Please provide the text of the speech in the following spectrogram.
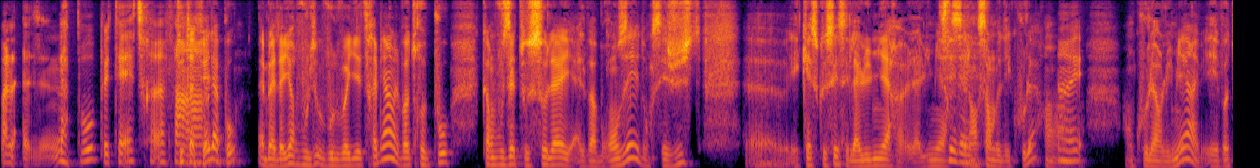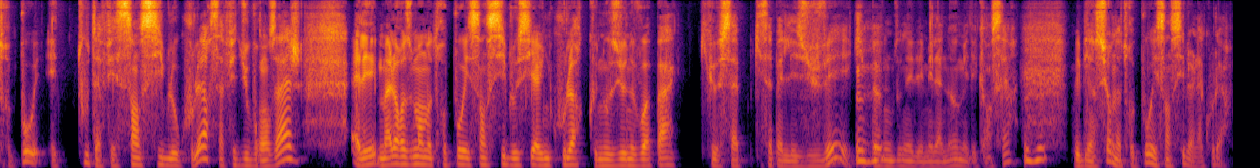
la peau peut-être. Tout à fait, la peau. Eh ben, D'ailleurs, vous, vous, le voyez très bien, votre peau, quand vous êtes au soleil, elle va bronzer. Donc c'est juste... Euh, et qu'est-ce que c'est? C'est la lumière. La lumière, c'est l'ensemble des couleurs en, en, couleur lumière. Et votre peau est tout à fait sensible aux couleurs. Ça fait du bronzage. Elle est Malheureusement, notre peau est sensible aussi à une couleur que nos yeux ne voient pas, que ça, qui s'appelle les UV et qui mhm. peuvent nous donner des mélanomes et des cancers. Mhm. Mais bien sûr, notre peau est sensible à la couleur.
